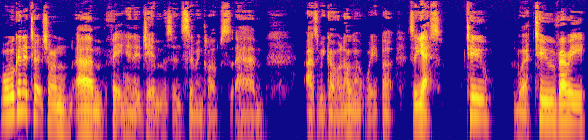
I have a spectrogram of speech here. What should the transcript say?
Well, we're going to touch on um, fitting in at gyms and slimming clubs um, as we go along, aren't we? But so yes, two we're two very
